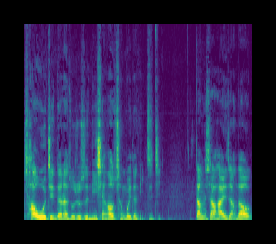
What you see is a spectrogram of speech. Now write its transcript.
超我简单来说就是你想要成为的你自己。当小孩长到。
